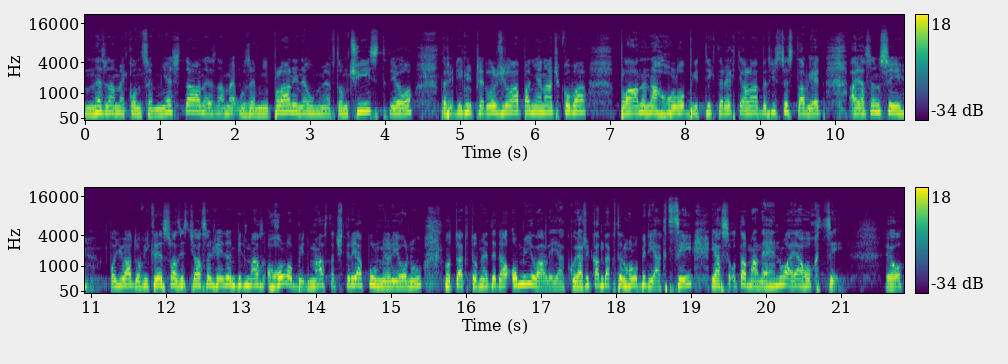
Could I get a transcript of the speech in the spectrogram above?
neznáme konce města, neznáme územní plány, neumíme v tom číst, jo, takže když mi předložila paní Janáčková plán na holobyty, které chtěla na Bedřice stavět a já jsem si podívala do výkresu a zjistila jsem, že jeden byt má, holobyt má stát 4,5 milionu, no tak to mě teda omývali. Jako já říkám, tak ten holobyt já chci, já se o tam nehnu a já ho chci. Jo?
